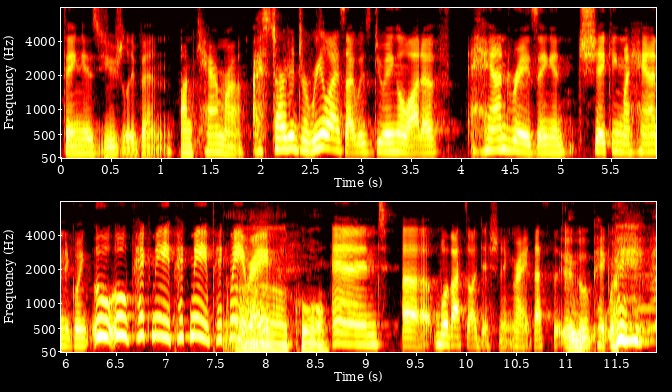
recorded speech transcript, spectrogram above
thing has usually been on camera. I started to realize I was doing a lot of hand raising and shaking my hand and going, ooh, ooh, pick me, pick me, pick me, right? Oh, cool. And, uh, well, that's auditioning, right? That's the ooh, ooh, pick me.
